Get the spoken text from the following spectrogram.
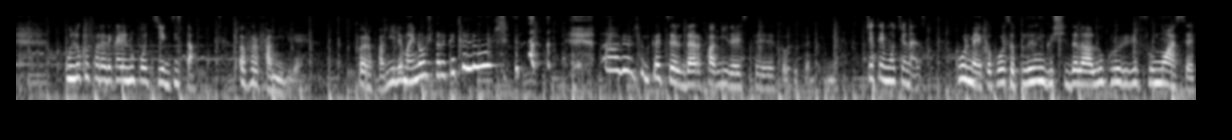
Un lucru fără de care nu poți exista. Fără familie. Fără familie, mai nou și fără cățeluș. Avem și un cățel, dar familia este totul pentru mine. Ce te emoționează? Culmea e că pot să plâng și de la lucruri frumoase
